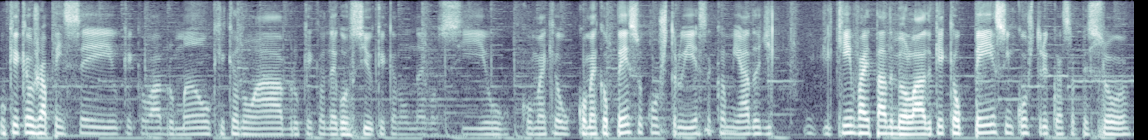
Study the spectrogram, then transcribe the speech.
o que que eu já pensei, o que que eu abro mão, o que que eu não abro, o que que eu negocio, o que que eu não negocio, como é que eu, como é que eu penso construir essa caminhada de, de quem vai estar do meu lado, o que que eu penso em construir com essa pessoa.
